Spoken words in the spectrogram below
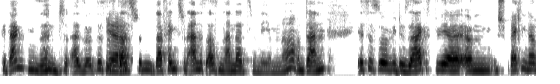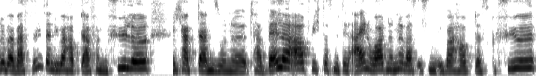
Gedanken sind. Also das ja. ist das schon, da fängt schon an, das auseinanderzunehmen. Ne? Und dann ist es so, wie du sagst, wir ähm, sprechen darüber, was sind denn überhaupt davon Gefühle. Ich habe dann so eine Tabelle auch, wie ich das mit den einordne. Ne? Was ist denn überhaupt das Gefühl?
